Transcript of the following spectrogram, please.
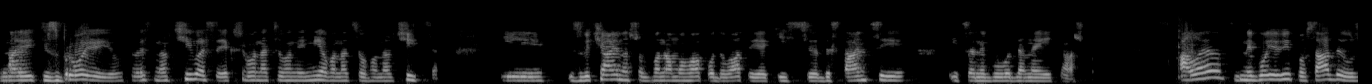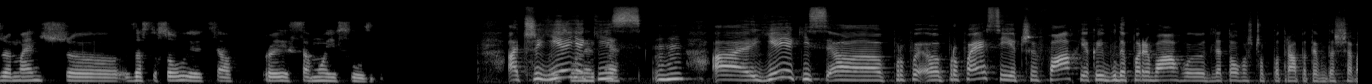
навіть зброєю, тобто навчилася. Якщо вона цього не вміє, вона цього навчиться. І звичайно, щоб вона могла подавати якісь дистанції, і це не було для неї тяжко. Але небойові посади вже менш е, застосовуються при самої службі. А чи є Тобто вони якісь угу, а, є якісь а, е, професії чи фах, який буде перевагою для того, щоб потрапити в ДШВ?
